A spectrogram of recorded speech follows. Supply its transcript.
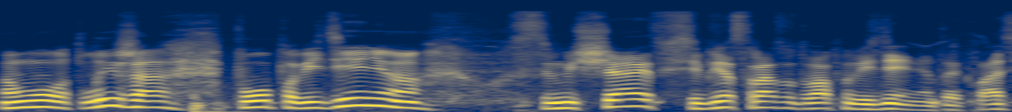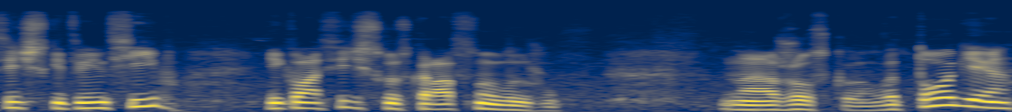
Вот, лыжа по поведению совмещает в себе сразу два поведения. Это классический твинтип и классическую скоростную лыжу на жесткую. В итоге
